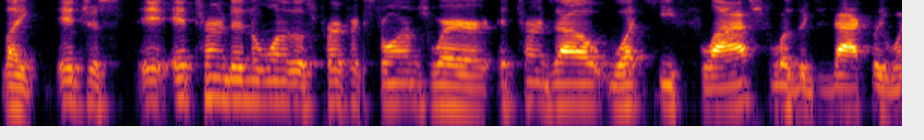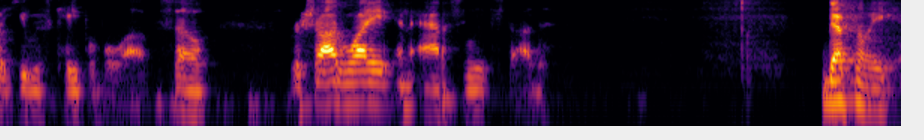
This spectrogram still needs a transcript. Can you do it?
like, it just it, it turned into one of those perfect storms where it turns out what he flashed was exactly what he was capable of. So, Rachaad White, an absolute stud. Definitely.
